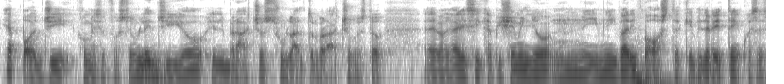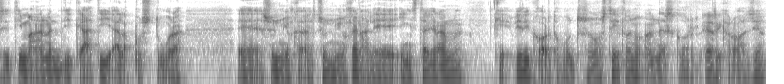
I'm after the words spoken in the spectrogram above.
e appoggi come se fosse un leggio il braccio sull'altro braccio. Questo eh, magari si capisce meglio nei, nei vari post che vedrete in questa settimana dedicati alla postura. Eh, sul, mio, sul, mio, canale Instagram che vi ricordo appunto sono Stefano underscore Ricrosio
